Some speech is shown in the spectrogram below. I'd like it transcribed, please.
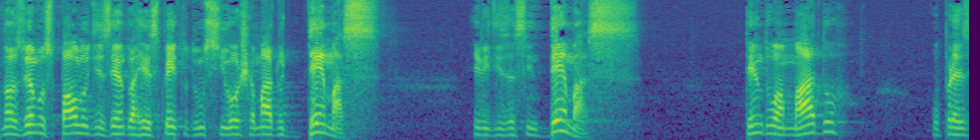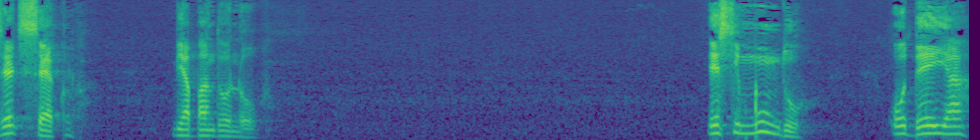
Nós vemos Paulo dizendo a respeito de um senhor chamado Demas. Ele diz assim: Demas, tendo amado o presente século, me abandonou. Este mundo odeia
